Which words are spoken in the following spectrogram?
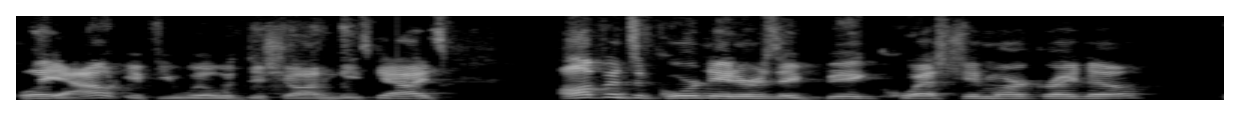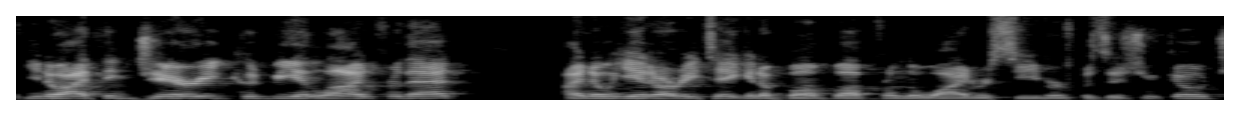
play out, if you will, with Deshaun and these guys. Offensive coordinator is a big question mark right now. You know, I think Jerry could be in line for that. I know he had already taken a bump up from the wide receiver position coach.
